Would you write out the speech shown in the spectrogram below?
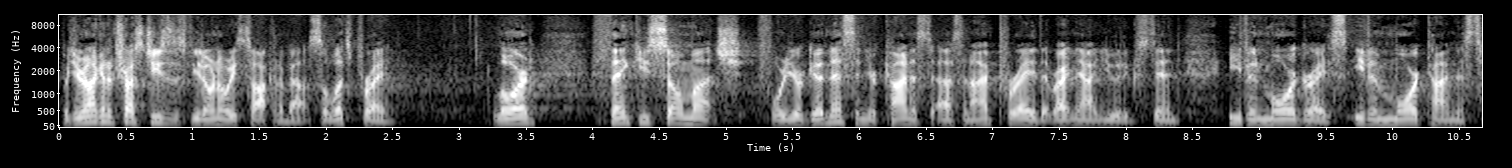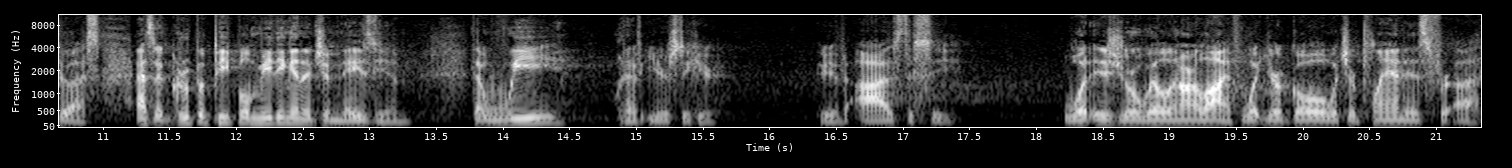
But you're not going to trust Jesus if you don't know what He's talking about. So let's pray. Lord, thank you so much for your goodness and your kindness to us. And I pray that right now you would extend even more grace, even more kindness to us as a group of people meeting in a gymnasium, that we would have ears to hear, we have eyes to see. What is your will in our life? What your goal, what your plan is for us?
